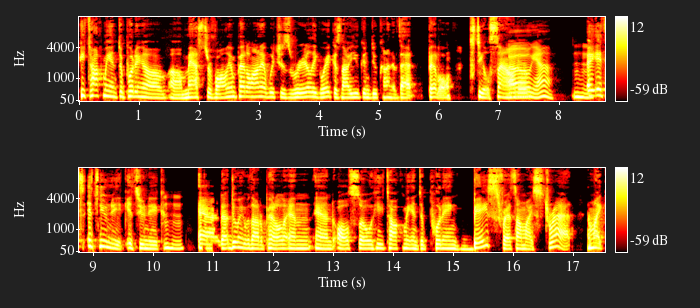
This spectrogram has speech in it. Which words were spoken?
he talked me into putting a, a master volume pedal on it, which is really great because now you can do kind of that pedal steel sound. Oh or- yeah. hmm it's it's unique. It's unique, hmm and uh, doing it without a pedal, and and also he talked me into putting bass frets on my Strat. I'm like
